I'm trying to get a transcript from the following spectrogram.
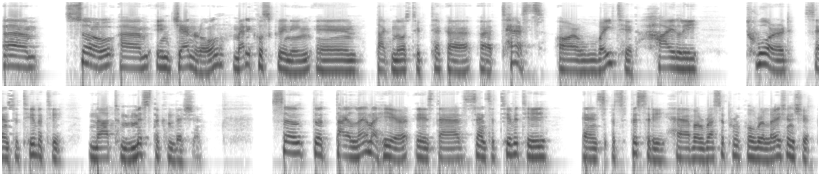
Um, so, um, in general, medical screening and diagnostic te uh, uh, tests are weighted highly toward sensitivity, not to miss the condition. So the dilemma here is that sensitivity and specificity have a reciprocal relationship,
